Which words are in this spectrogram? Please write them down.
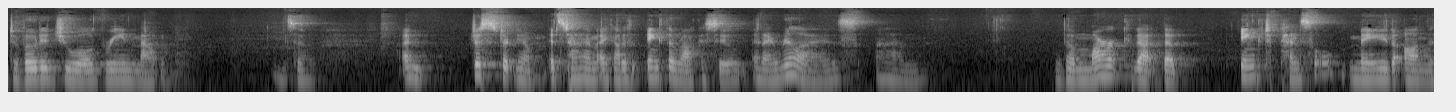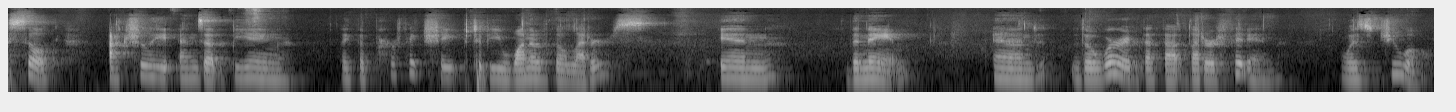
devoted jewel, green mountain. And so I'm just, you know, it's time. I got to ink the Rakusu, and I realize um, the mark that the inked pencil made on the silk actually ends up being like the perfect shape to be one of the letters in the name. And the word that that letter fit in was jewel.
